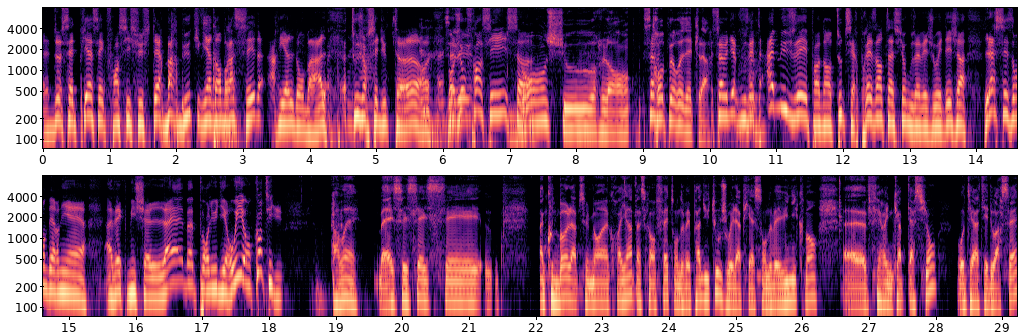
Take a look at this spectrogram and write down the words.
de cette pièce avec Francis Huster, barbu, qui vient d'embrasser Ariel Dombal, toujours séducteur. Bonjour Francis. Bonjour Laurent. Ça Trop heureux d'être là. Ça veut dire que vous êtes amusé pendant toutes ces représentations que vous avez jouées déjà la saison dernière avec Michel Leb pour lui dire oui, on continue. Ah ouais. Mais c'est c'est euh, un coup de bol absolument incroyable parce qu'en fait on devait pas du tout jouer la pièce. On devait uniquement euh, faire une captation au théâtre Édouard VII.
